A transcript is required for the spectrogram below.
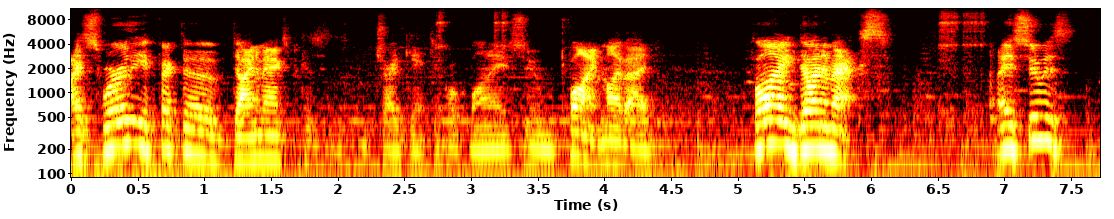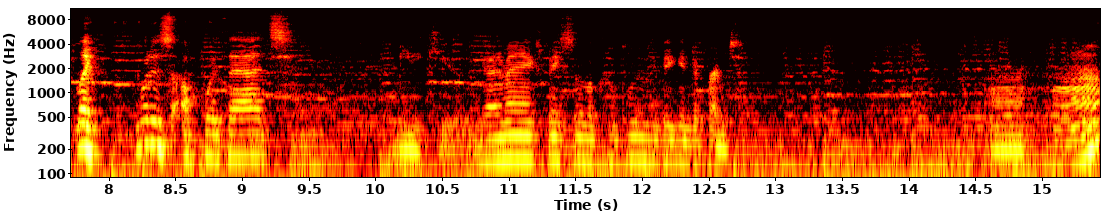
I swear the effect of Dynamax, because it's a gigantic Pokemon, I assume. Fine, my bad. Fine, Dynamax. I assume it's, like, what is up with that? Mimikyu. Dynamax makes it look completely big and different. Uh-huh.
